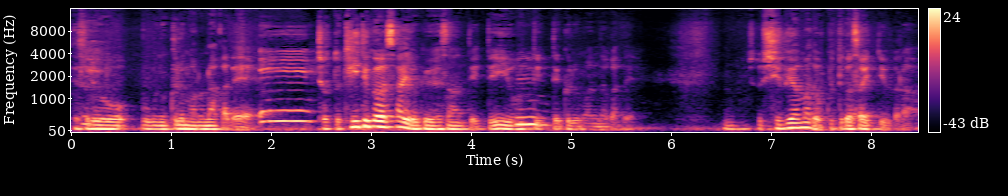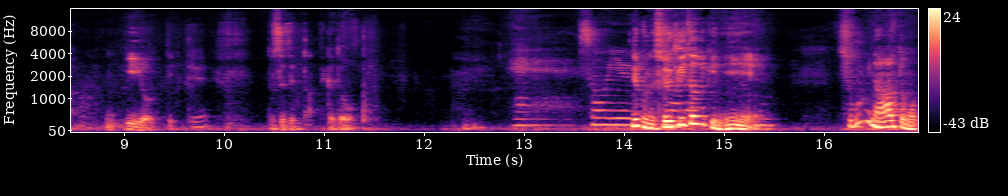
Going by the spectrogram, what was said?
で、それを僕の車の中で、えちょっと聞いてくださいよ、京平さんって言って、いいよって言って車の中で、うん。ちょっと渋谷まで送ってくださいって言うから、うんいいよって言って、乗せてったんだけど、ー、へーそういう。でもね、それ聞いた時に、すごいなと思っ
